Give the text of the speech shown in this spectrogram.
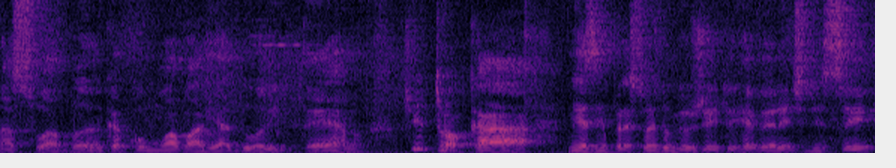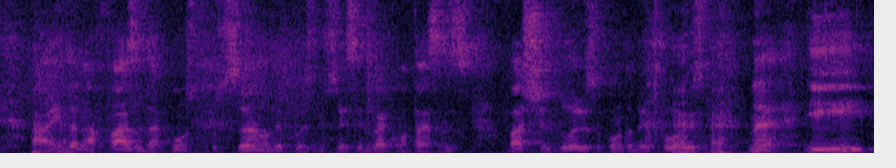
na sua banca como avaliador interno, de trocar minhas impressões do meu jeito irreverente de ser, ainda na fase da construção, depois não sei se ele vai contar esses bastidores, ou conta depois, né? E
